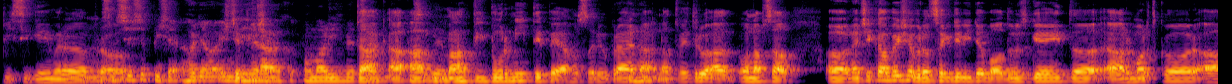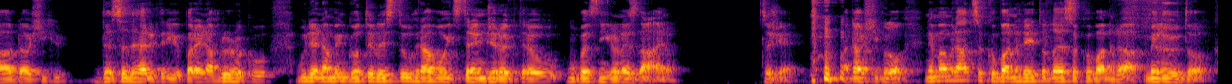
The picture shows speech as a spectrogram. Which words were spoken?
PC Gamer, pro... Myslím si, že píše hodně o Ještě indie hrách, o malých věcech. Tak a, a má výborný typy, já ho sleduju právě na, Mhm. na Twitteru a on napsal, uh, nečekal bych, že v roce, kdy vyjde Baldur's Gate, uh, Armored Core a dalších 10 her, které vypadají na hru roku, bude na mém goty listu hra Void Stranger, kterou vůbec nikdo nezná, jenom. Cože? A další bylo, nemám rád Sokoban hry, tohle je Sokoban hra, miluju to.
